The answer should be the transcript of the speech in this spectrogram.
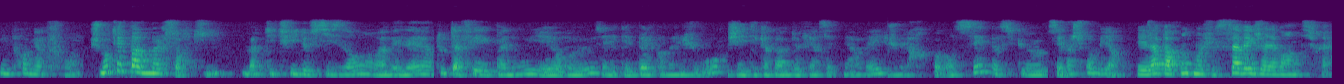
une première fois. Je m'en étais pas mal sortie. Ma petite fille de 6 ans avait l'air tout à fait épanouie et heureuse. Elle était belle comme un jour. J'ai été capable de faire cette merveille. Je vais la recommencer parce que c'est vachement bien. Et là, par contre, moi, je savais que j'allais avoir un petit frère.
